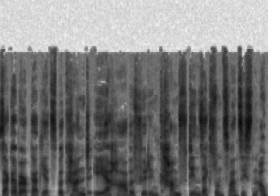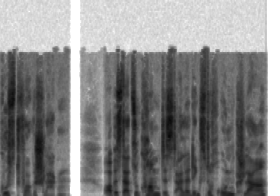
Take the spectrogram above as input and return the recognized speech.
Zuckerberg gab jetzt bekannt, er habe für den Kampf den 26. August vorgeschlagen. Ob es dazu kommt, ist allerdings noch unklar.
